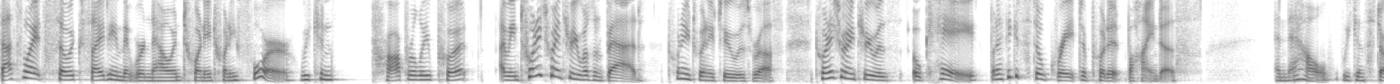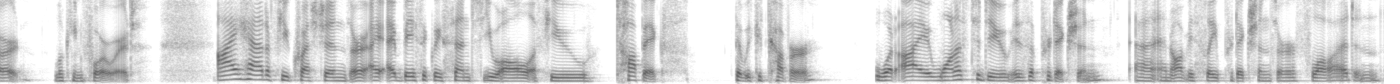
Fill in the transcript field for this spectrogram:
That's why it's so exciting that we're now in 2024. We can properly put. I mean, 2023 wasn't bad. 2022 was rough. 2023 was okay, but I think it's still great to put it behind us. And now we can start looking forward. I had a few questions, or I, I basically sent you all a few topics that we could cover. What I want us to do is a prediction. Uh, and obviously, predictions are flawed, and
